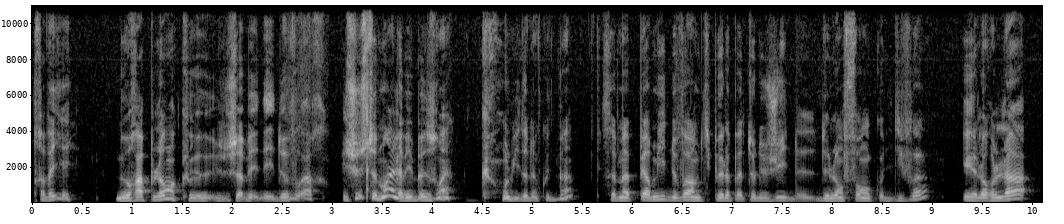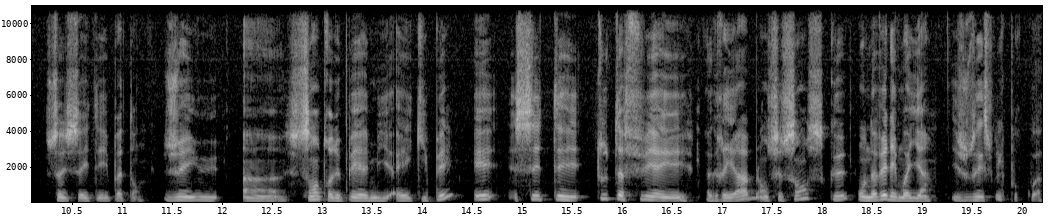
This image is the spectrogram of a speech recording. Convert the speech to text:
travailler, me rappelant que j'avais des devoirs. Et justement, elle avait besoin qu'on lui donne un coup de main. Ça m'a permis de voir un petit peu la pathologie de l'enfant en Côte d'Ivoire. Et alors là, ça, a été épatant. J'ai eu un centre de PMI à équiper et c'était tout à fait agréable en ce sens qu'on avait les moyens. Et je vous explique pourquoi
